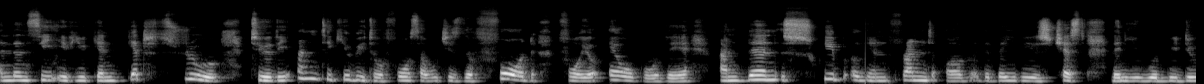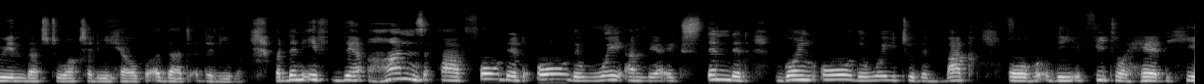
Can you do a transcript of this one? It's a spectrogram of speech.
and then see if you can get through to the antecubital fossa, which is the ford for your elbow there, and then sweep in front of the baby's chest, then you would be doing that to actually help that deliver. But then if their hands are folded all the way and they are extended, going all the way to the back of the fetal head here,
